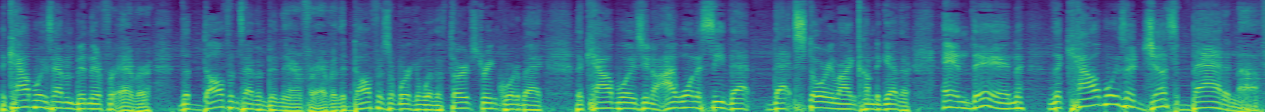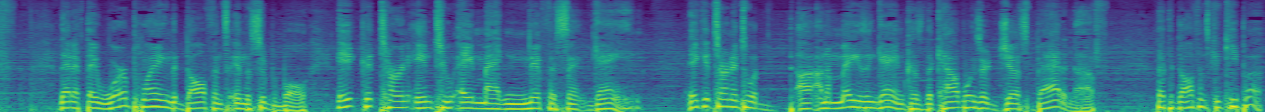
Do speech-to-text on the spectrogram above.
The Cowboys haven't been there forever. The Dolphins haven't been there forever. The Dolphins are working with a third string quarterback. The Cowboys, you know, I want to see that that storyline come together. And then the Cowboys are just bad enough that if they were playing the Dolphins in the Super Bowl, it could turn into a magnificent game it could turn into a, uh, an amazing game because the Cowboys are just bad enough that the Dolphins can keep up.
